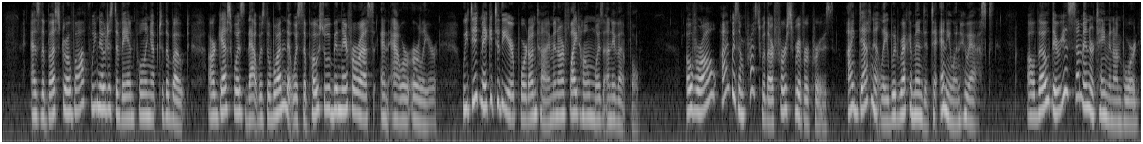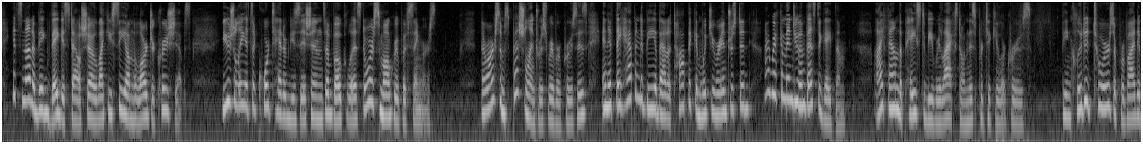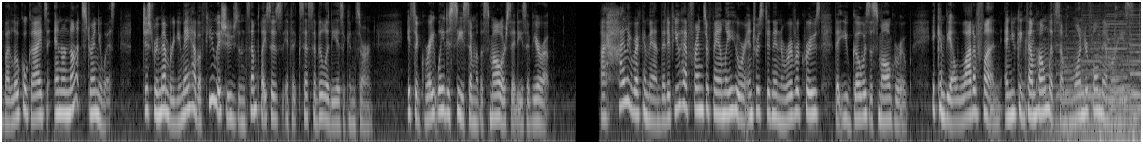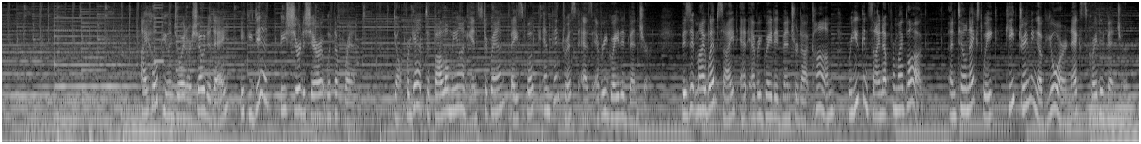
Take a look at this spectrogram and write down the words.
As the bus drove off, we noticed a van pulling up to the boat. Our guess was that was the one that was supposed to have been there for us an hour earlier. We did make it to the airport on time, and our flight home was uneventful. Overall, I was impressed with our first river cruise. I definitely would recommend it to anyone who asks. Although there is some entertainment on board, it's not a big Vegas style show like you see on the larger cruise ships. Usually it's a quartet of musicians, a vocalist, or a small group of singers. There are some special interest river cruises, and if they happen to be about a topic in which you are interested, I recommend you investigate them. I found the pace to be relaxed on this particular cruise. The included tours are provided by local guides and are not strenuous. Just remember, you may have a few issues in some places if accessibility is a concern. It's a great way to see some of the smaller cities of Europe. I highly recommend that if you have friends or family who are interested in a river cruise that you go as a small group. It can be a lot of fun and you can come home with some wonderful memories. I hope you enjoyed our show today. If you did, be sure to share it with a friend. Don't forget to follow me on Instagram, Facebook, and Pinterest as Every Great Adventure. Visit my website at everygreatadventure.com where you can sign up for my blog. Until next week, keep dreaming of your next great adventure.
